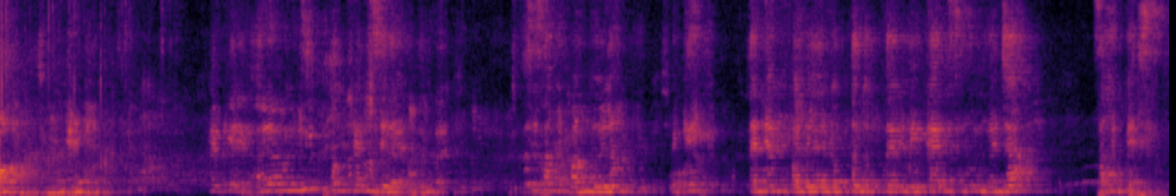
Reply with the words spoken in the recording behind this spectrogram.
Wah, Okey, um, ini pertama kali saya datang. Saya sangat bangga lah. Okey, tanya kepada doktor-doktor, dekan semua mengajar. Sangat best.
